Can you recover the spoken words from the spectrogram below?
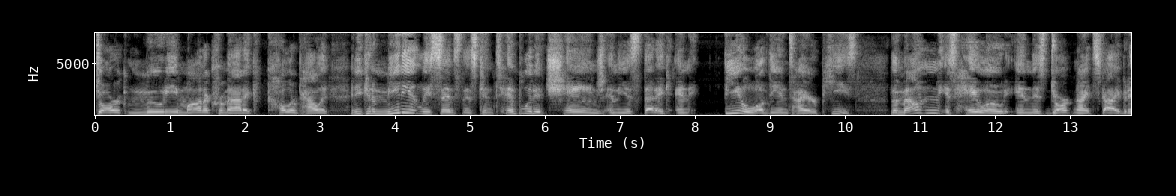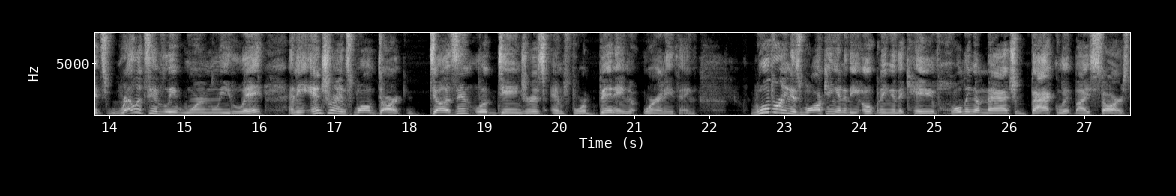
dark, moody, monochromatic color palette, and you can immediately sense this contemplative change in the aesthetic and feel of the entire piece. The mountain is haloed in this dark night sky, but it's relatively warmly lit, and the entrance, while dark, doesn't look dangerous and forbidding or anything. Wolverine is walking into the opening of the cave holding a match backlit by stars.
